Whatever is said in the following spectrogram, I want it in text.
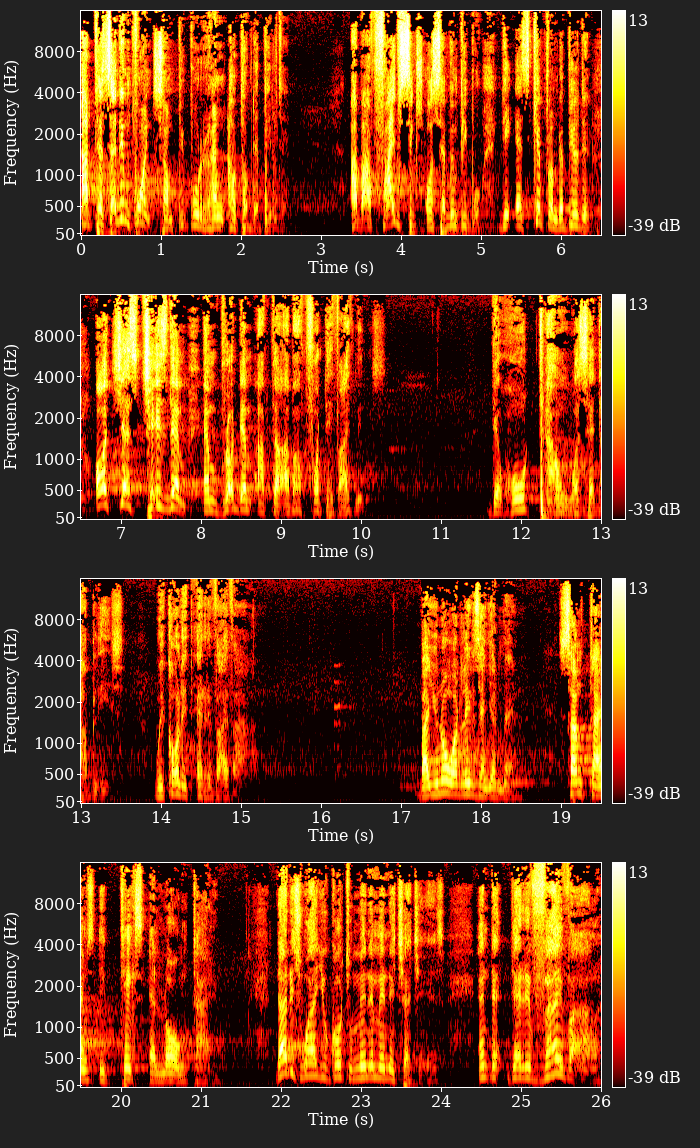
At a certain point, some people ran out of the building. About five, six, or seven people. They escaped from the building. Or just chased them and brought them after about 45 minutes the whole town was set ablaze. We call it a revival. But you know what, ladies and gentlemen? Sometimes it takes a long time. That is why you go to many, many churches, and the, the revival,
